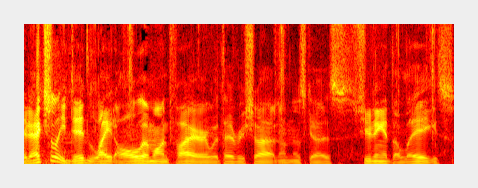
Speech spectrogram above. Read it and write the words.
It actually did light all of them on fire with every shot on those guys, shooting at the legs.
